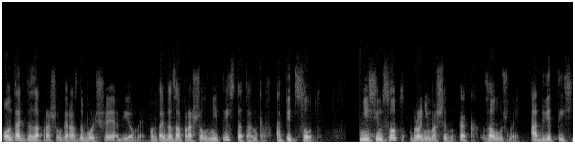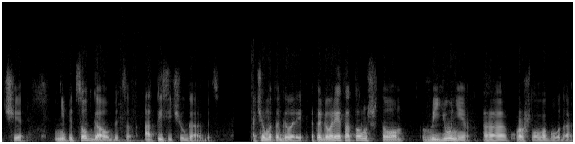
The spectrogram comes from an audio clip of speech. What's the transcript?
Он тогда запрашивал гораздо большие объемы. Он тогда запрашивал не 300 танков, а 500. Не 700 бронемашин, как Залужный, а 2000. Не 500 гаубицев, а 1000 гаубиц. О чем это говорит? Это говорит о том, что в июне э, прошлого года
